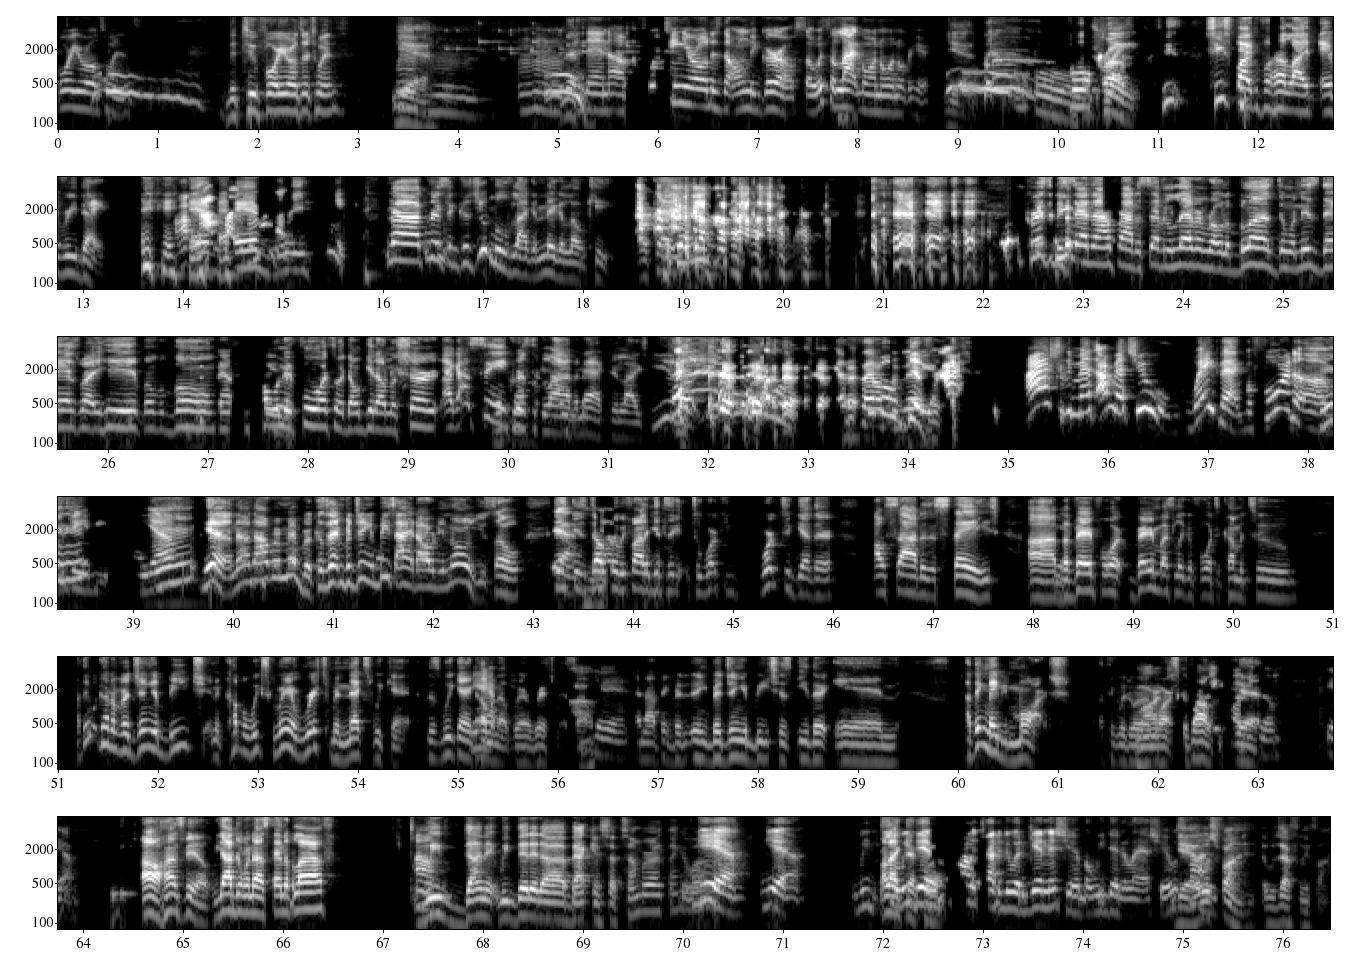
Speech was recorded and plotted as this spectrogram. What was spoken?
Four year old twins. The two four year olds are twins? yeah. Mhm. Mhm. And then um, 14 year old is the only girl. So it's a lot going on over here. Yeah. Full plate. She's, she's fighting for her life every day. I- Ev- I'm like, I'm every nah, Kristen, because you move like a nigga low key. Okay. Chris be standing outside the 7-Eleven, rolling blunts, doing this dance right here, boom, boom, boom, holding it forward so it don't get on the shirt. Like I seen Kristen live and acting like you know, That sounds familiar. different. I actually met I met you way back before the. Virginia Beach. one, Yeah. Mhm. yeah. Now, now I remember because in Virginia Beach I had already known you, so it's, Yeah. it's dope that we finally get to, to work work together outside of the stage. Uh, Yeah. But very for very much looking forward to coming to. I think we're going to Virginia Beach in a couple weeks. We're in Richmond next weekend. This weekend Yeah. coming up, we're in Richmond. So, Yeah. and I think Virginia, Virginia Beach is either in, I think maybe March. I think we're doing it in March. March because yeah. Yeah. Oh, Huntsville, y'all doing that stand up live? Um, We've done it. We did it uh back in September, I think it was. Yeah, yeah. We I like so we that did. club. We probably try to do it again this year, but we did it last year. It was yeah, fun. it was fun. It was definitely fun.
